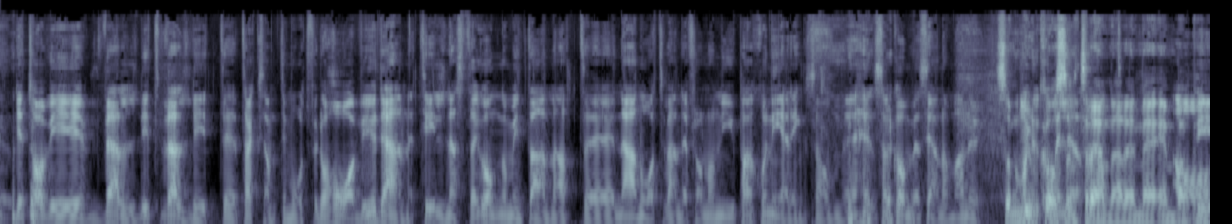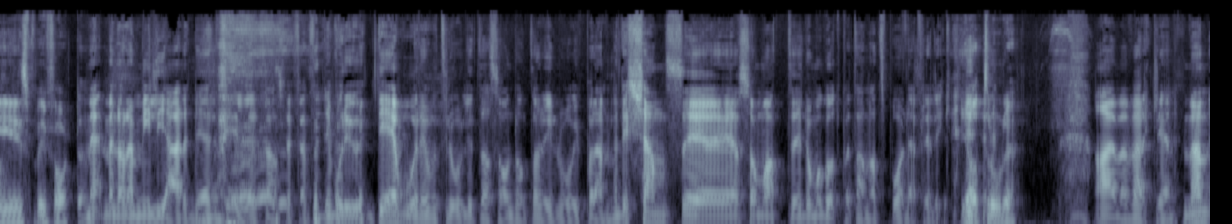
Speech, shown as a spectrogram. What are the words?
det tar vi väldigt, väldigt eh, tacksamt emot. För då har vi ju den till nästa gång om inte annat. Eh, när han återvänder från någon ny pensionering som, eh, som kommer sen. Om han nu Som Newcastle-tränare med Mbappé ja, i, i farten. Med, med, några miljarder till transferfönster. Det vore ju det vore otroligt alltså om de tar in Roy på den. Men det känns som att de har gått på ett annat spår där Fredrik. Jag tror det. Nej men verkligen. Men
